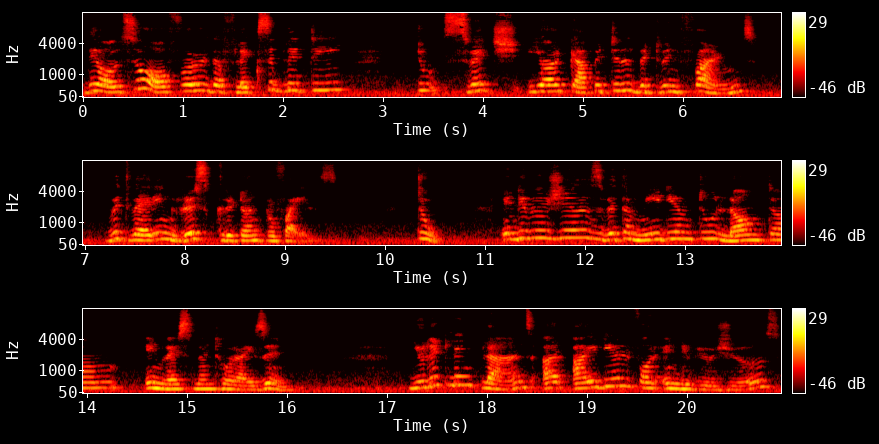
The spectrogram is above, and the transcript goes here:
They also offer the flexibility to switch your capital between funds with varying risk return profiles. 2. Individuals with a medium to long term investment horizon. Unit linked plans are ideal for individuals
